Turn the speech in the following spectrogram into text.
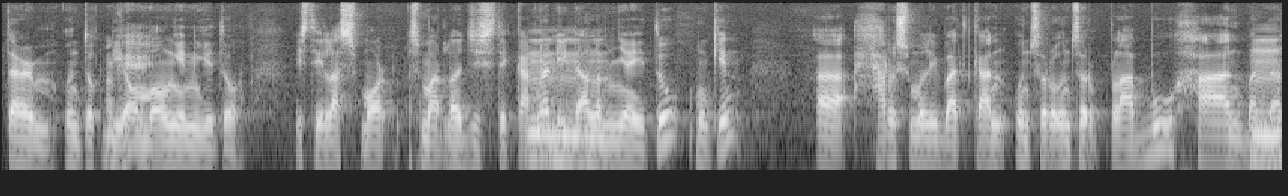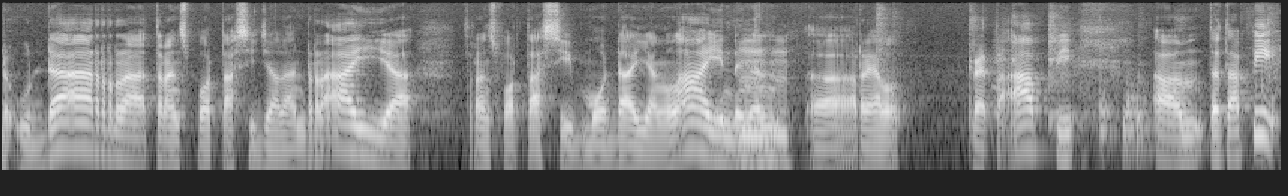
term untuk Oke. diomongin gitu istilah smart smart logistik karena di dalamnya itu mungkin uh, harus melibatkan unsur-unsur pelabuhan, bandar udara, transportasi jalan raya, transportasi moda yang lain dengan uh, rel kereta api. Um, tetapi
